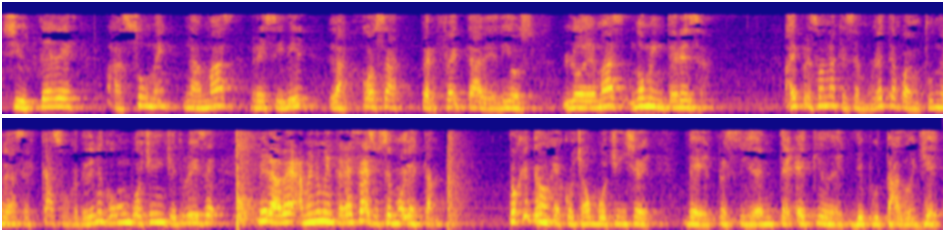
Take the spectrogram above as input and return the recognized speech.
si ustedes asumen nada más recibir las cosas perfectas de Dios. Lo demás no me interesa. Hay personas que se molestan cuando tú no le haces caso, que te vienen con un bochinche y tú le dices, mira, a a mí no me interesa eso, se molestan. ¿Por qué tengo que escuchar un bochinche del presidente X o del diputado Y?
